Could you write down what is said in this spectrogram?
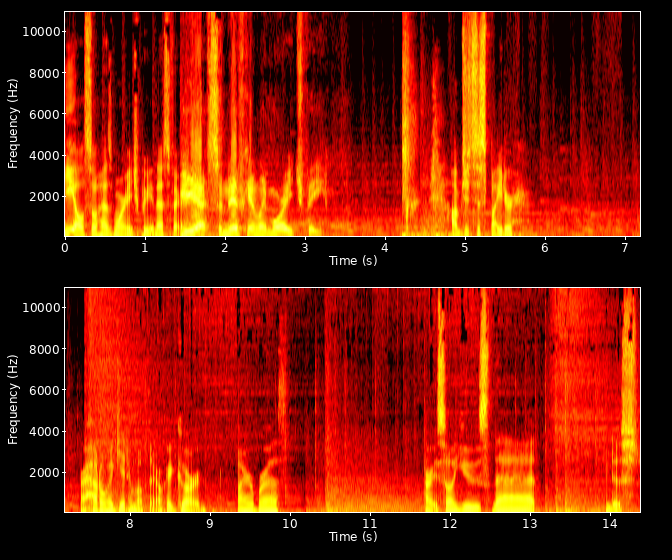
He also has more HP. That's fair. yeah significantly more HP. I'm just a spider. Alright, how do I get him up there? Okay, guard. Fire breath. Alright, so I'll use that. And just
